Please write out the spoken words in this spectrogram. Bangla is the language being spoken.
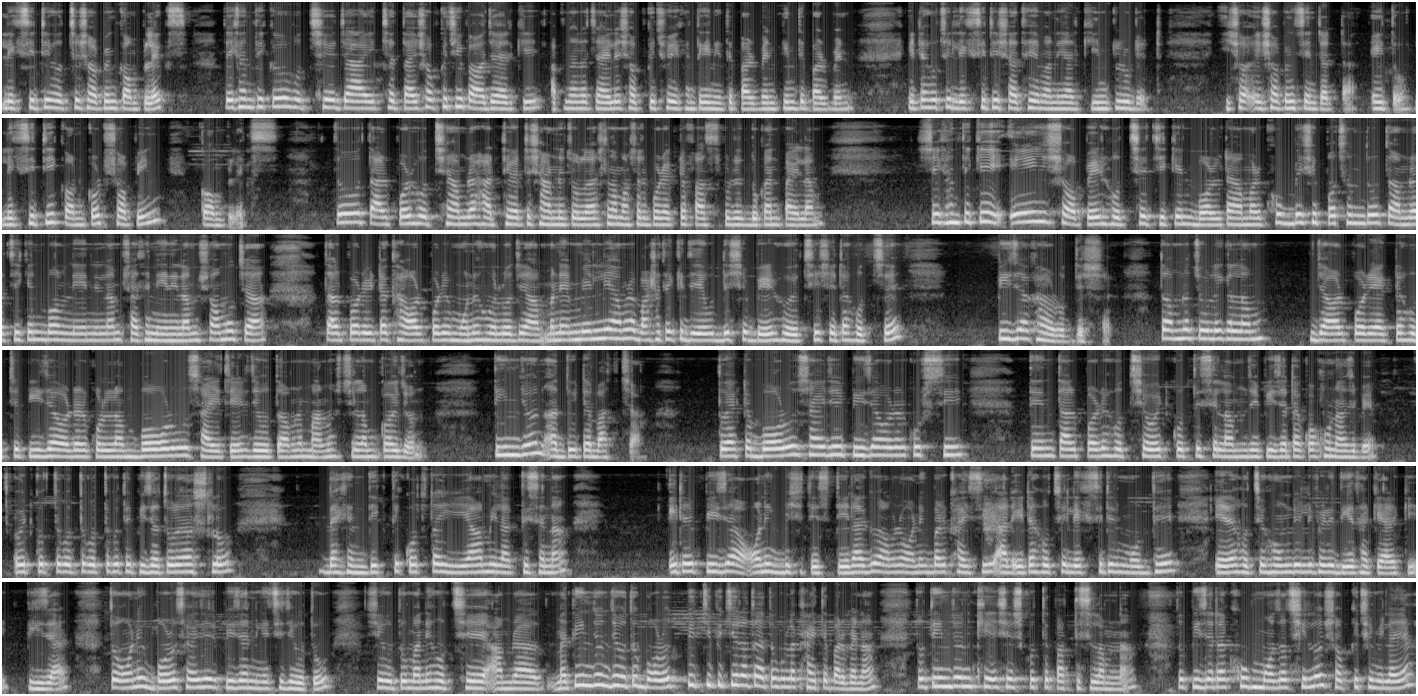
লেক সিটি হচ্ছে শপিং কমপ্লেক্স তো এখান থেকেও হচ্ছে যা ইচ্ছা তাই সব কিছুই পাওয়া যায় আর কি। আপনারা চাইলে সব কিছু এখান থেকে নিতে পারবেন, কিনতে পারবেন। এটা হচ্ছে লেক সিটির সাথে মানে আর কি ইনক্লুডেড এই শপিং সেন্টারটা এই তো lake city Concord shopping complex তো তারপর হচ্ছে আমরা হাঁটতে হাঁটতে সামনে চলে আসলাম, আসার পরে একটা ফাস্টফুডের দোকান পাইলাম। সেখান থেকে এই শপের হচ্ছে চিকেন বলটা আমার খুব বেশি পছন্দ, তো আমরা চিকেন বল নিয়ে নিলাম, সাথে নিয়ে নিলাম সমোচা। তারপর এটা খাওয়ার পরে মনে হলো যে মানে মেনলি আমরা বাসা থেকে যে উদ্দেশ্যে বের হয়েছি সেটা হচ্ছে পিৎজা খাওয়ার উদ্দেশ্যে। তো আমরা চলে গেলাম যাওয়ার পরে একটা হচ্ছে পিৎজা অর্ডার করলাম, বড় সাইজের যেহেতু আমরা মানুষ ছিলাম কয়জন? তিনজন আর দুইটা বাচ্চা। তো একটা বড় সাইজের পিৎজা অর্ডার করছি দেন তারপরে হচ্ছে ওয়েট করতেছিলাম যে পিৎজাটা কখন আসবে। ওয়েট করতে করতে করতে করতে পিৎজা চলে আসলো। দেখেন দেখতে কতটা ইয়ামি লাগতেছে না। এটার পিৎজা অনেক বেশি টেস্টি এর আগেও আমরা অনেকবার খাইছি আর এটা হচ্ছে লেক সিটির মধ্যে এরা হচ্ছে হোম ডেলিভারি দিয়ে থাকে আর কি পিৎজার তো অনেক বড় সাইজের পিৎজা নিয়েছি যেহেতু, সেহেতু মানে হচ্ছে আমরা মানে তিনজন যেহেতু বড় পিচ্ছি পিচ্ছিরা তো এতগুলো খাইতে পারবে না। তো তিনজন খেয়ে শেষ করতে পারতেছিলাম না। তো পিৎজাটা খুব মজা ছিল সব কিছু মিলাইয়া।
